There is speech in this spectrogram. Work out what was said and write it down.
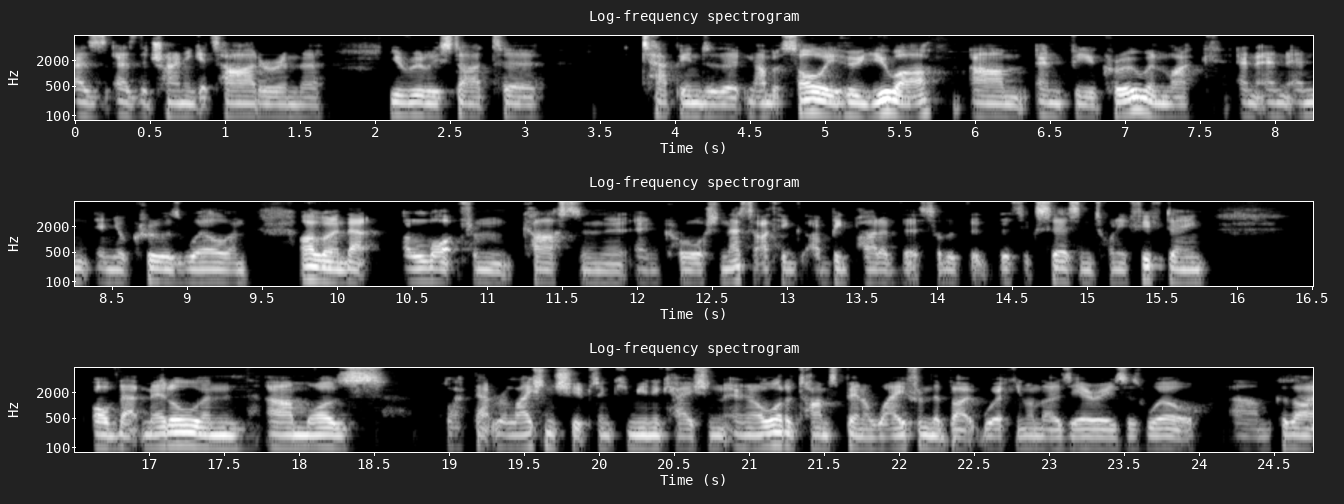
as as the training gets harder and the you really start to tap into the number solely who you are um, and for your crew and like and, and and and your crew as well. And I learned that a lot from Karsten and, and Crouch and that's I think a big part of the sort of the, the success in 2015 of that medal and um, was like that relationships and communication and a lot of time spent away from the boat working on those areas as well because I,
